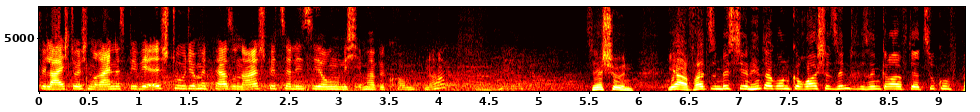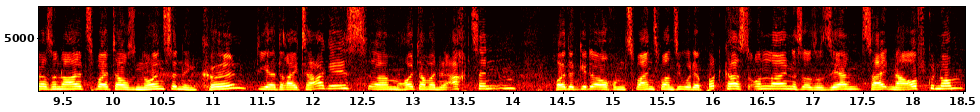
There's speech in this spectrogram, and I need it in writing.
vielleicht durch ein reines BWL-Studium mit Personalspezialisierung nicht immer bekommt. Ne? Sehr schön. Ja, falls ein bisschen Hintergrundgeräusche sind, wir sind gerade auf der Zukunft Personal 2019 in Köln, die ja drei Tage ist. Ähm, heute haben wir den 18. Heute geht auch um 22 Uhr der Podcast online, ist also sehr zeitnah aufgenommen.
